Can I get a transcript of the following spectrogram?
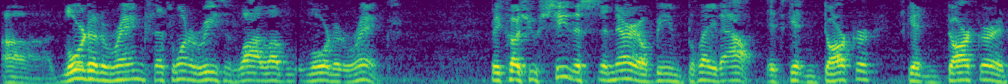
uh, Lord of the Rings? That's one of the reasons why I love Lord of the Rings because you see this scenario being played out. It's getting darker. It's getting darker, and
